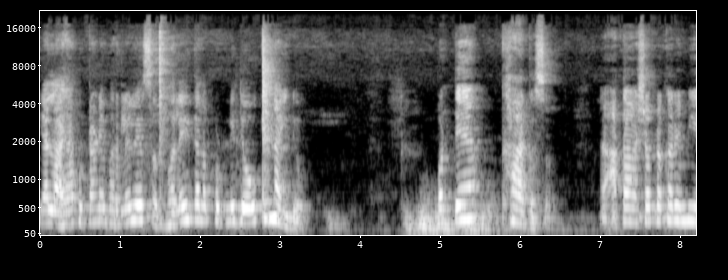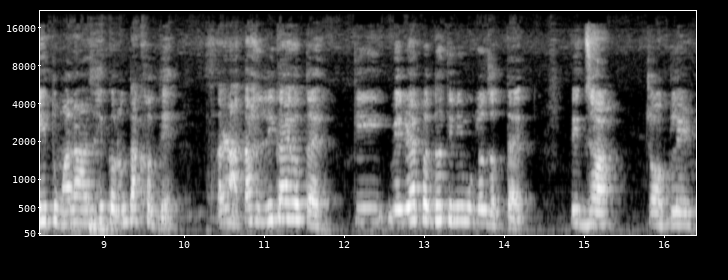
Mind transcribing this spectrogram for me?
या लाह्या फुटाणे भरलेले असत. भलेही त्याला फोडणी देऊ की नाही देऊ. पण ते खात असत. आता अशा प्रकारे मी हे तुम्हाला आज हे करून दाखवते. कारण आता हल्ली काय होतं आहे की वेगळ्या पद्धतीने मुलं जगत आहेत पिझ्झा चॉकलेट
